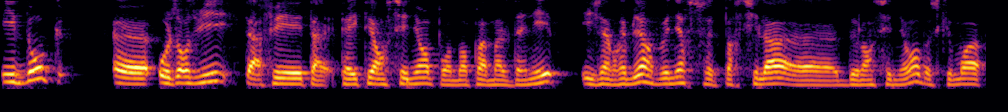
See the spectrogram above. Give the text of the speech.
Et donc, euh, aujourd'hui, tu as as été enseignant pendant pas mal d'années, et j'aimerais bien revenir sur cette partie-là euh, de l'enseignement parce que moi,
